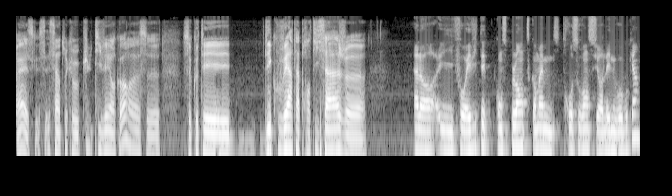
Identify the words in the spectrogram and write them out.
Ouais, est-ce que c'est un truc que vous cultivez encore, ce, ce côté découverte, apprentissage euh, Alors, il faut éviter qu'on se plante quand même trop souvent sur les nouveaux bouquins,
